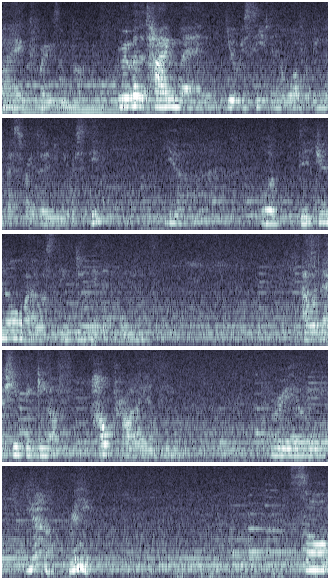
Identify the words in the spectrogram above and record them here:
Like, for example, remember the time when you received an award for being the best writer in university? Yeah. Well, did you know what I was thinking at that? I was actually thinking of how proud I am of you. Really? Yeah, really. So,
